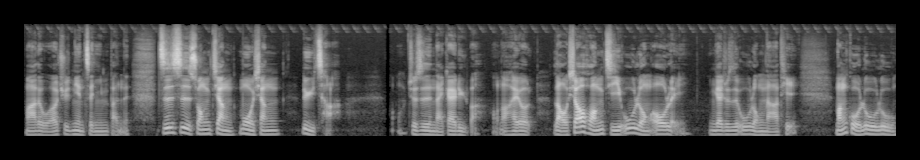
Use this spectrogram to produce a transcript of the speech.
妈的，我要去念真音版的芝士双酱墨香绿茶，哦，就是奶盖绿吧，哦，然后还有老萧黄吉乌龙欧蕾，应该就是乌龙拿铁，芒果露露，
